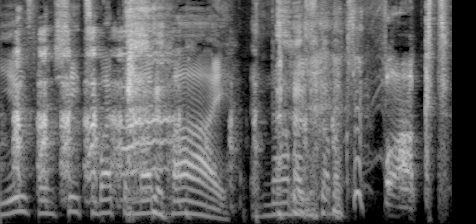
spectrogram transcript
Use one sheet to wipe the mud pie, and now my stomach's fucked.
